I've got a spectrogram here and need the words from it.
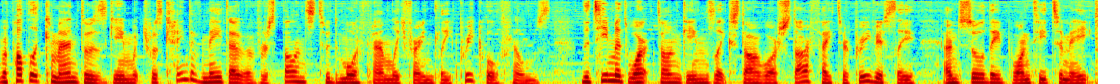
Republic Commando is a game which was kind of made out of response to the more family-friendly prequel films. The team had worked on games like Star Wars Starfighter previously, and so they wanted to make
